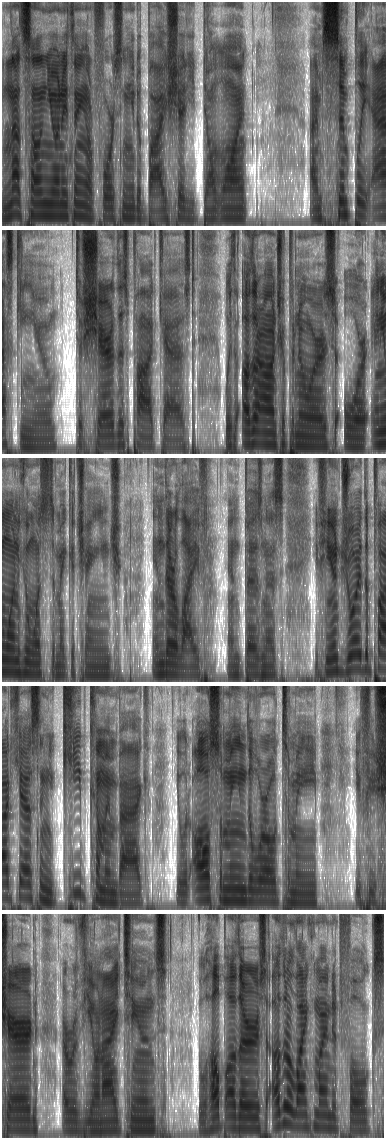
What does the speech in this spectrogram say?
I'm not selling you anything or forcing you to buy shit you don't want. I'm simply asking you to share this podcast with other entrepreneurs or anyone who wants to make a change in their life and business. If you enjoyed the podcast and you keep coming back, it would also mean the world to me if you shared a review on iTunes. It will help others, other like minded folks,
